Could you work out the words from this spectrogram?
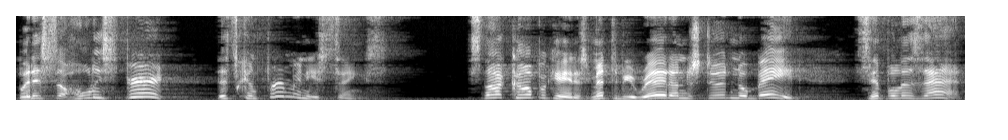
But it's the Holy Spirit that's confirming these things. It's not complicated. It's meant to be read, understood, and obeyed. Simple as that.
